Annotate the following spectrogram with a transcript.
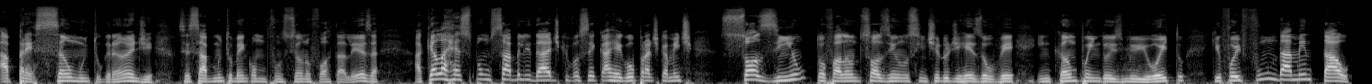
a pressão muito grande, você sabe muito bem como funciona o Fortaleza, aquela responsabilidade que você carregou praticamente sozinho, tô falando sozinho no sentido de resolver em campo em 2008, que foi fundamental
